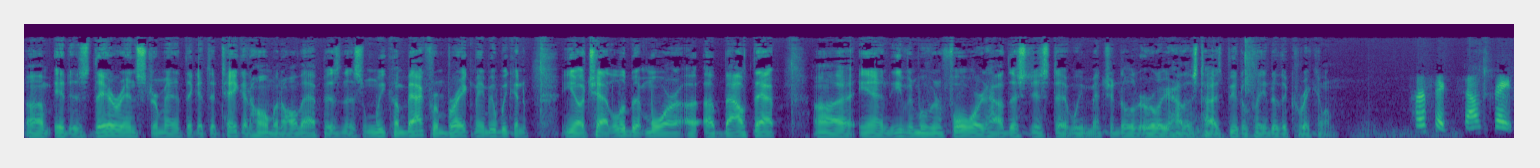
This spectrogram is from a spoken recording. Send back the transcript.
Um, it is their instrument. They get to take it home and all that business. When we come back from break, maybe we can, you know, chat a little bit more uh, about that, uh, and even moving forward, how this just uh, we mentioned a little earlier how this ties beautifully into the curriculum. Perfect. Sounds great.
